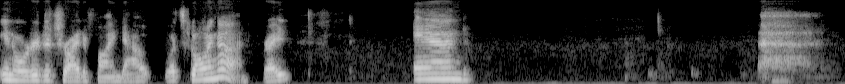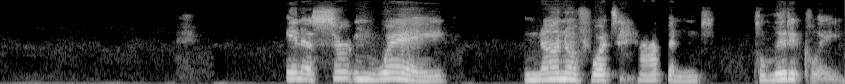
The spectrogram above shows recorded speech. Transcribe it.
in order to try to find out what's going on, right? And in a certain way, none of what's happened politically,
